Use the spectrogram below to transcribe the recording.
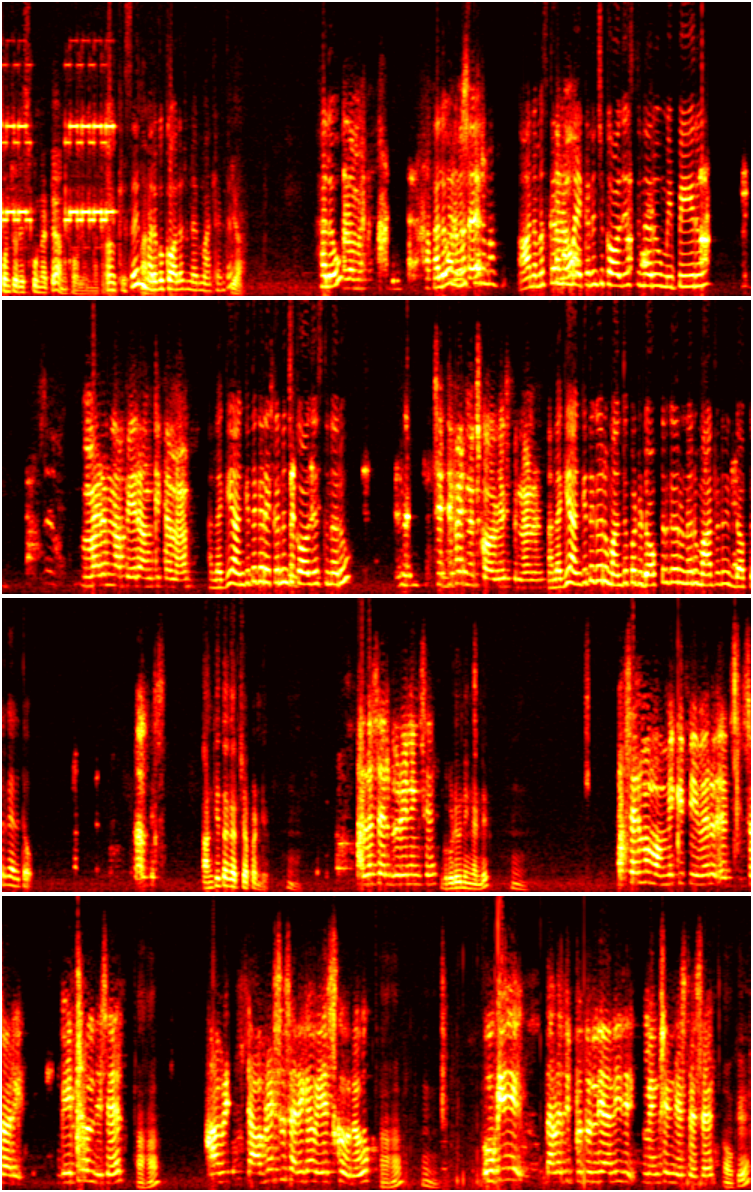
కొంచెం రిస్క్ ఉన్నట్టే అనుకోవాలన్నమాట. ఓకే సార్ మరొక కాలర్ ఉన్నారు మాట్లాడతా యా. హలో? హలో మే- హలో హలో నమస్కారం అమ్మా. ఆ నమస్కారం. అమ్మా. ఎక్కడి నుంచి కాల్ చేస్తున్నారు? మీ పేరు? మేడం నా పేరు అంకిత మ్యామ్. అలాగే అంకిత గారు ఎక్కడి నుంచి కాల్ చేస్తున్నారు? సిద్దిపేట నుంచి కాల్ చేస్తున్నాను. అలాగే అంకిత గారు మనతో పాటు డాక్టర్ గారు ఉన్నారు. మాట్లాడండి డాక్టర్ గారితో. అంకిత గారు చెప్పండి. Hello sir good evening sir. Good evening అండి. సార్ మా మమ్మీకి ఫీవర్ సారీ బీపీ ఉంది సార్. ఆమె టాబ్లెట్స్ సరిగా హ్మ్. ఊకే తల తిప్పుతుంది అని మెన్షన్ చేస్తారు sir. Okay.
